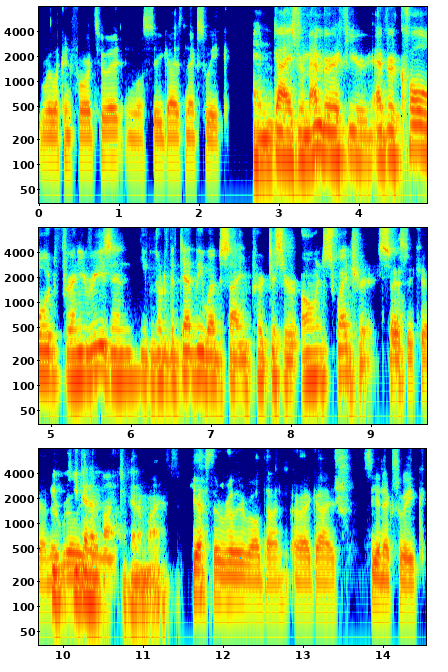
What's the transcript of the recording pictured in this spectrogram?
we're looking forward to it. And we'll see you guys next week. And guys, remember if you're ever cold for any reason, you can go to the Deadly website and purchase your own sweatshirt. So yes, you can. They're keep, really, keep that in mind. Keep that in mind. yes, they're really well done. All right, guys. See you next week.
